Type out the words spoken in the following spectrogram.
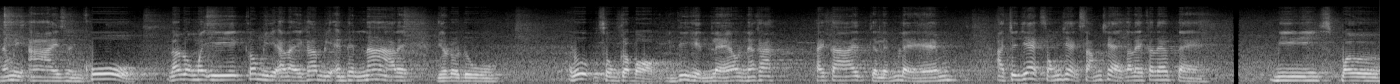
นะมีอายส่วนคู่ แล้วลงมาอีกก็มีอะไรคะมี antenna อะไร เดี๋ยวเราดูรูปทรงกระบอกอย่างที่เห็นแล้วนะคะท้ายๆจะแหลมๆอาจจะแยกสองแฉกสามแฉกอะไรก็แล้วแต่ มี spur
